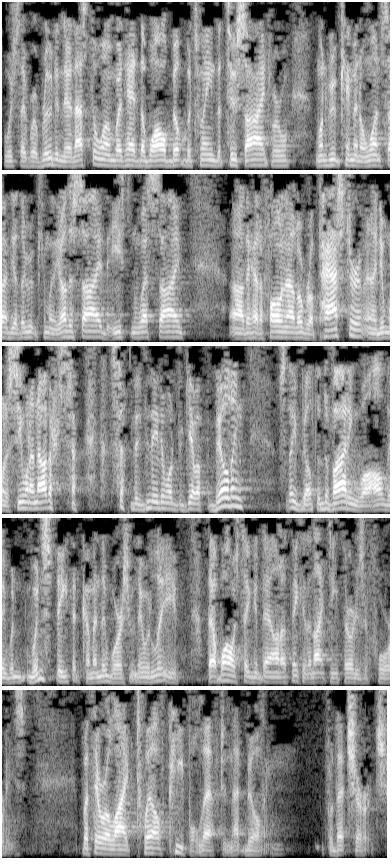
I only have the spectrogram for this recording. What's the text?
which they were rooted there. That's the one where they had the wall built between the two sides, where one group came in on one side, the other group came on the other side, the east and west side. Uh, they had a falling out over a pastor, and they didn't want to see one another, so, so they neither wanted to give up the building. So they built a dividing wall. They wouldn't, wouldn't speak. They'd come in, they'd worship, and they would leave. That wall was taken down, I think, in the 1930s or 40s. But there were like 12 people left in that building for that church.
